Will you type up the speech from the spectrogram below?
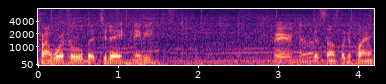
Try and work a little bit today, maybe. Fair enough. That sounds like a plan.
